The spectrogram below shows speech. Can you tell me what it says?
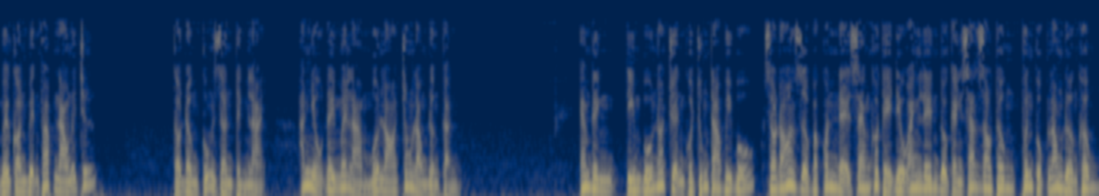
Vậy còn biện pháp nào nữa chứ? Cậu Đông cũng dần tỉnh lại, hắn hiểu đây mới là mối lo trong lòng đường cẩn. Em định tìm bố nói chuyện của chúng ta với bố Sau đó dựa vào quan hệ xem có thể điều anh lên đội cảnh sát giao thông phân cục Long Đường không?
